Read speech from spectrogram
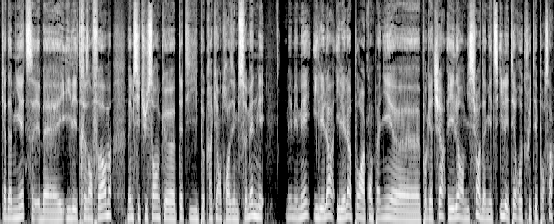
qu'Adam Yates, eh ben, il est très en forme, même si tu sens que peut-être il peut craquer en troisième semaine, mais mais, mais, mais, il est là, il est là pour accompagner euh, et il est en mission à Damietz. Il a été recruté pour ça.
